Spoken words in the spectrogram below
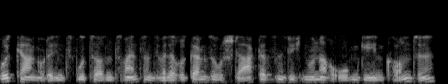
Rückgang oder in 2022 war der Rückgang so stark, dass es natürlich nur nach oben gehen konnte.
